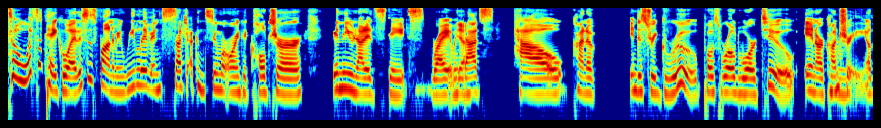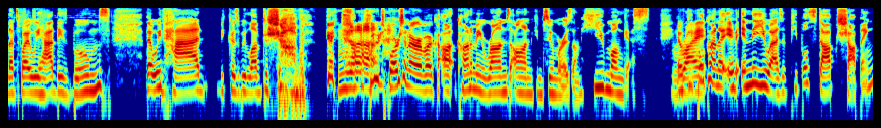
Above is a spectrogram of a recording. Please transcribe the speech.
So, what's the takeaway? This is fun. I mean, we live in such a consumer oriented culture in the United States, right? I mean, Yeah. that's how kind of industry grew post World War II in our mm-hmm. country. You know, that's why we had these booms that we've had because we love to shop. a huge portion of our economy runs on consumerism, humongous. You know, if people right. kind of if in the US, if people stopped shopping,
